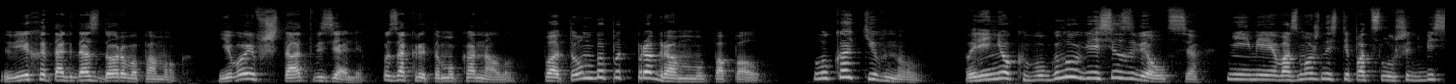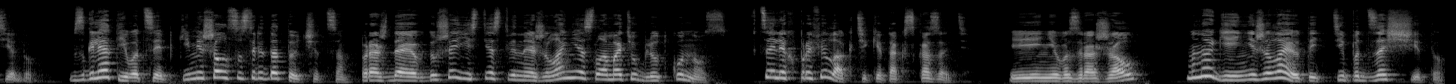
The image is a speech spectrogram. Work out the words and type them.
Виха тогда здорово помог. Его и в штат взяли, по закрытому каналу. Потом бы под программу попал. Лука кивнул. Паренек в углу весь извелся, не имея возможности подслушать беседу. Взгляд его цепки мешал сосредоточиться, порождая в душе естественное желание сломать ублюдку нос целях профилактики, так сказать. И не возражал? Многие не желают идти под защиту,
